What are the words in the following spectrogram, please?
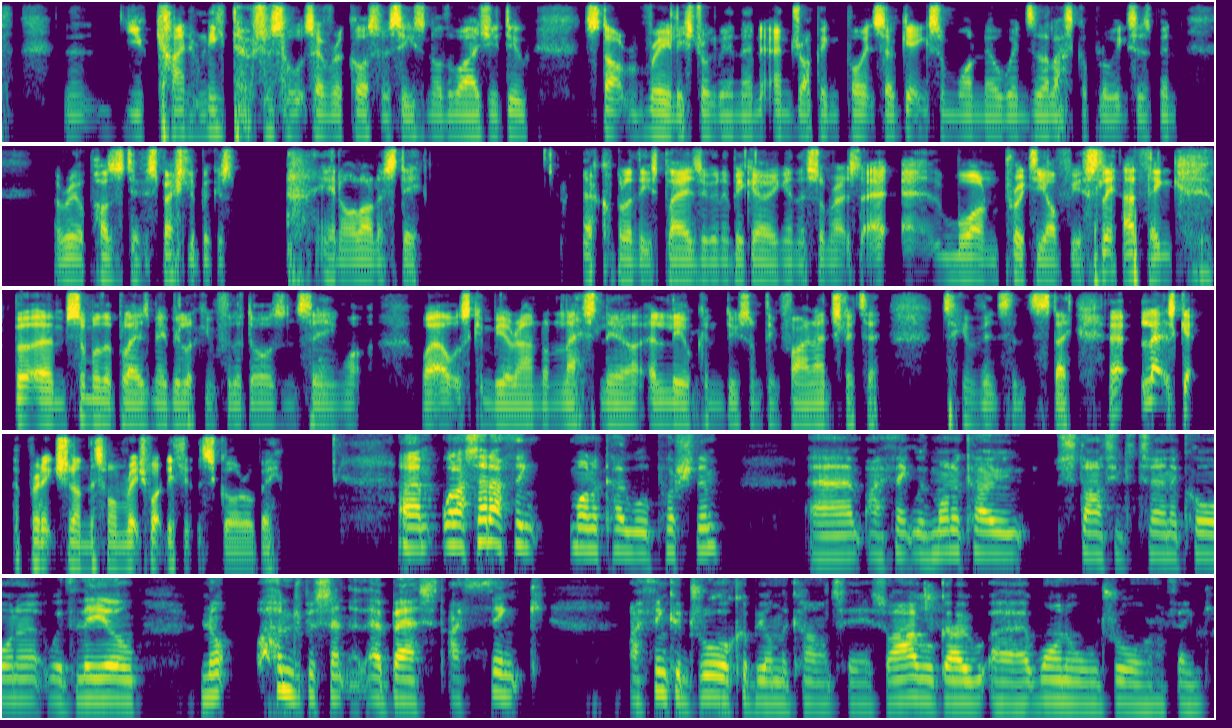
you kind of need those results over the course of a season. Otherwise, you do start really struggling and, and dropping points. So, getting some one 0 wins in the last couple of weeks has been a real positive, especially because, in all honesty, a couple of these players are going to be going in the summer. It's, uh, uh, one pretty obviously, I think, but um, some other players may be looking for the doors and seeing what, what else can be around unless Leo uh, Leo can do something financially to to convince them to stay. Uh, let's get a prediction on this one, Rich. What do you think the score will be? Um, well, I said I think Monaco will push them. Um, I think with Monaco starting to turn a corner, with Lille not 100% at their best, I think I think a draw could be on the cards here. So I will go uh, one all draw. I think.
